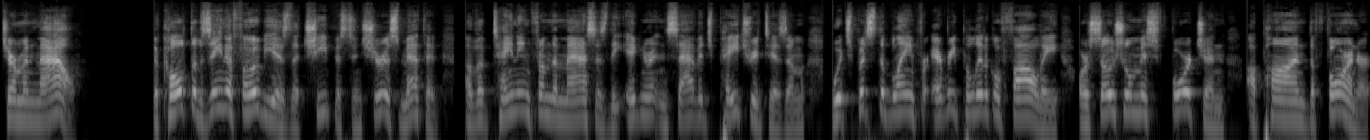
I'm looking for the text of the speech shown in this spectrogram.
Chairman Mao, the cult of xenophobia is the cheapest and surest method of obtaining from the masses the ignorant and savage patriotism which puts the blame for every political folly or social misfortune upon the foreigner.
